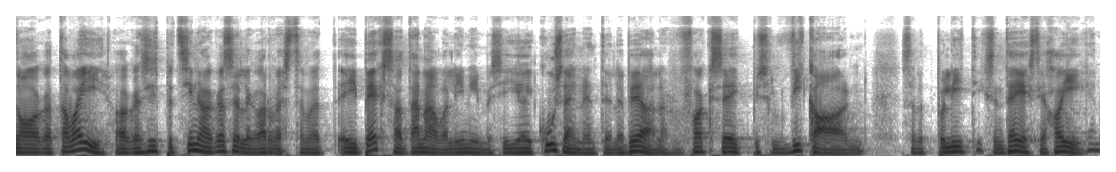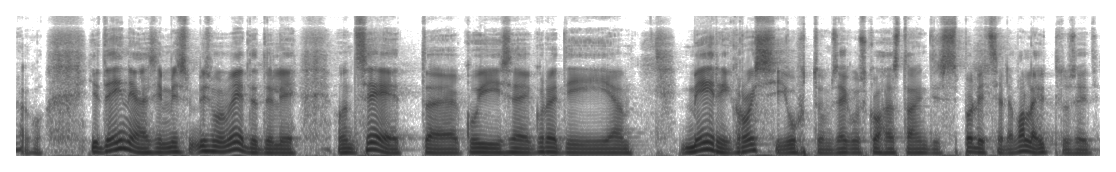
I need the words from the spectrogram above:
no aga davai, aga siis pead sina ka sellega arvestama, et ei peksa tänaval inimesi ja ei kuse nendele peale, fuck sake, mis sul viga on. sa oled poliitik, see on täiesti haige nagu. ja teine asi, mis, mis mul meelde tuli, on see, et äh, kui see kuradi äh, Mary Krossi juhtum, see, kus kohas ta andis politseile valeütluseid,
